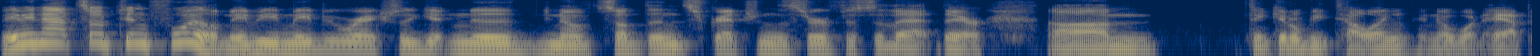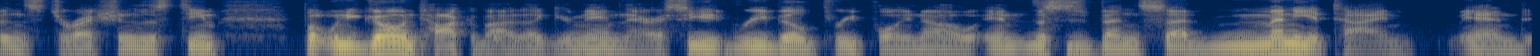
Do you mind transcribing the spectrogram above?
Maybe not so tinfoil. Maybe maybe we're actually getting to you know something scratching the surface of that there. Um, I think it'll be telling, you know, what happens direction of this team. But when you go and talk about it, like your name there, I see rebuild 3.0, and this has been said many a time, and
